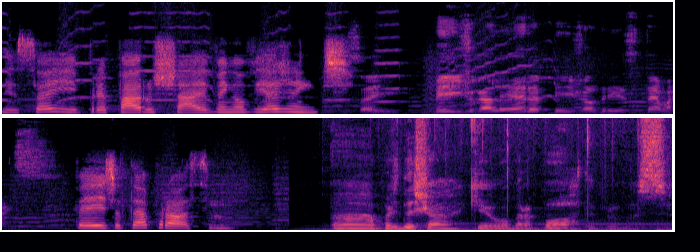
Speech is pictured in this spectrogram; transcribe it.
isso aí. Prepara o chá e vem ouvir a gente. Isso aí. Beijo, galera. Beijo, Andresa. Até mais. Beijo, até a próxima. Ah, pode deixar que eu abra a porta para você.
